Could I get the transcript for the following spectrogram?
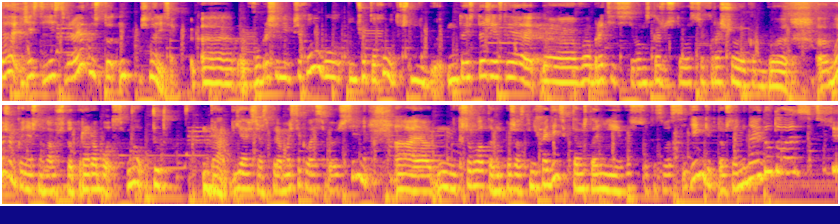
Да, есть, есть вероятность, что, ну, смотрите, э, в обращении к психологу ничего плохого точно не будет. Ну, то есть даже если э, вы обратитесь и вам скажут, что у вас все хорошо, и как бы э, можем, конечно, нам что-то проработать, но тут да, я сейчас прям осекла себя очень сильно. А, к шарлатанам, пожалуйста, не ходите, потому что они высосут из вас все деньги, потому что они найдут у вас все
